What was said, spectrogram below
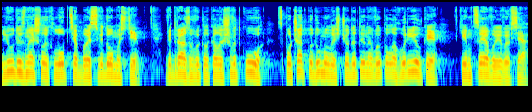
люди знайшли хлопця без свідомості. Відразу викликали швидку. Спочатку думали, що дитина випила горілки. Втім, це виявився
